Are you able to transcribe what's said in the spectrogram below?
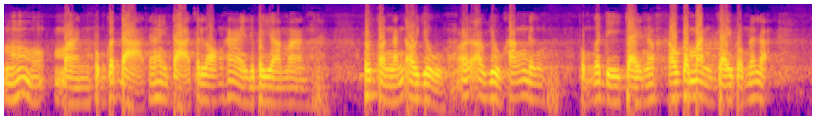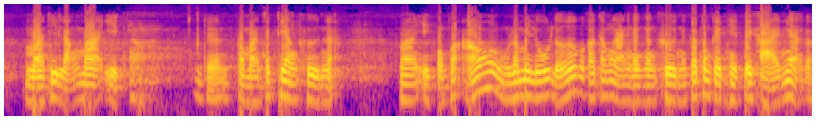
อืมมารผมก็ด่าจะให้ด่าจะร้องไห้หรือพญามารเพราะตอนนั้นเอาอยู่ เอาอยู่ครั้งหนึ่งผมก็ดีใจนะเขาก็มั่นใจผมนั่นแหละมาที่หลังมาอีกจะประมาณสักเที่ยงคืนแหละมาอีกผมก็เอา้าแล้วไม่รู้เหรอว่าเขาทำงานกันกลางคืน ก็ต้องเก็บเห็ดไปขายเนี่ยก็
